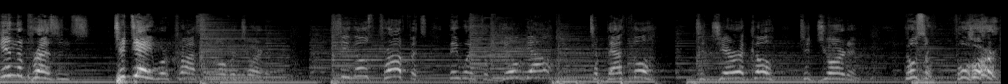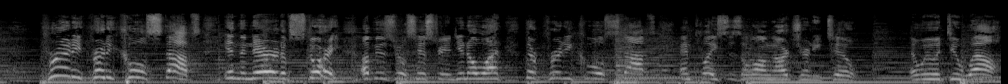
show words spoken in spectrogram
in the presence. Today we're crossing over Jordan. See, those prophets, they went from Gilgal to Bethel to Jericho to Jordan. Those are four pretty, pretty cool stops in the narrative story of Israel's history. And you know what? They're pretty cool stops and places along our journey, too. And we would do well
